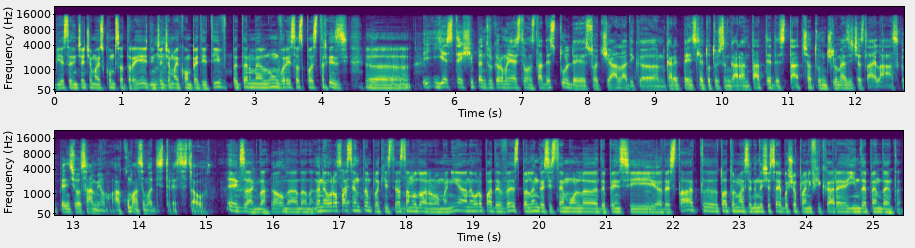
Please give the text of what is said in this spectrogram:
este din ce în ce mai scump să trăiești, din ce în ce mai competitiv. Pe termen lung vrei să-ți păstrezi uh, Este și pentru că România este un stat destul de social, adică în care pensiile totuși sunt garantate de stat și atunci lumea zice, stai, las, că pensie o să am eu, acum să mă distrez. Sau... Exact, da. Nu? da, da, da. În Europa se întâmplă chestia asta, nu doar în România. În Europa de vest, pe lângă sistemul uh, de pensii Mm. de stat, uh, toată lumea se gândește să aibă și o planificare independentă.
